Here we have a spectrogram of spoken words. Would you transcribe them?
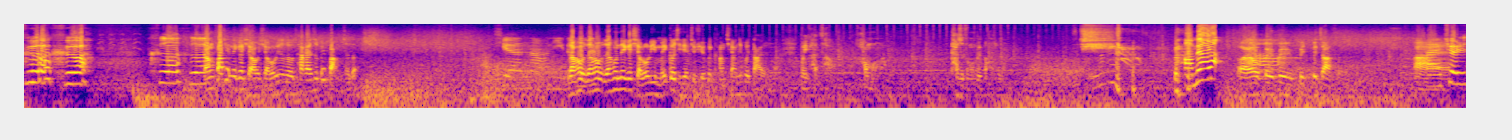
呵呵呵呵。当发现那个小小萝莉的时候，她还是被绑着的。天哪，你的。然后然后然后那个小萝莉没隔几天就学会扛枪，就会打人了。我一看，操，好猛啊！他是怎么被绑住的？好，没有了。哎呦，被被被被炸死了。哎，确实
